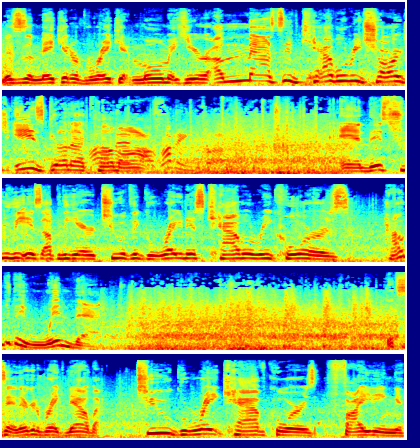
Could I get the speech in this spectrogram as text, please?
This is a make it or break it moment here. A massive cavalry charge is gonna come off. And this truly is up in the air. Two of the greatest cavalry corps. How did they win that? Let's say they're gonna break now, but two great cav corps fighting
